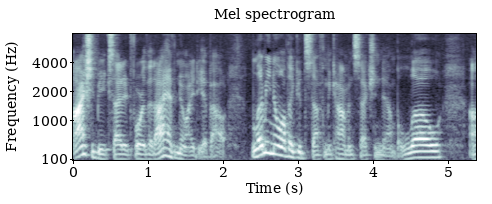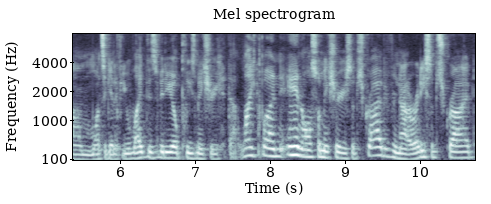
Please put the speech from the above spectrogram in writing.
I should be excited for that I have no idea about. Let me know all that good stuff in the comments section down below. Um, once again, if you like this video, please make sure you hit that like button and also make sure you're subscribed if you're not already subscribed.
